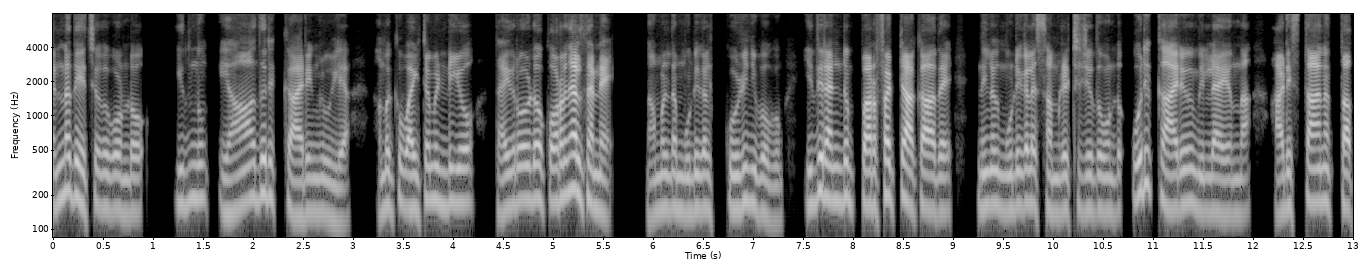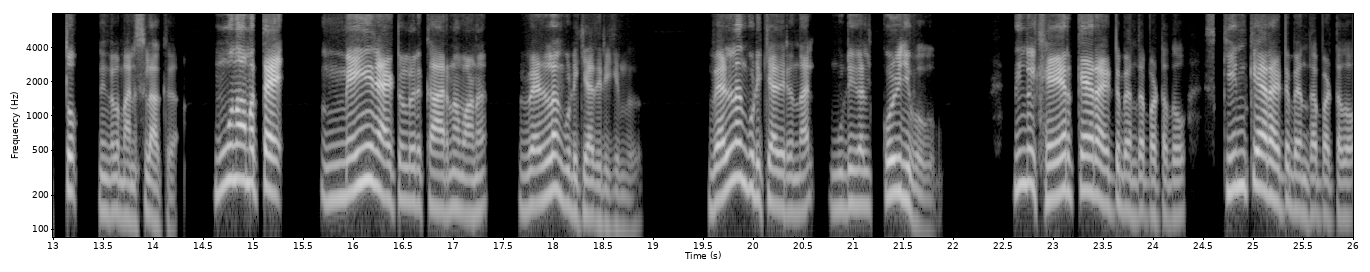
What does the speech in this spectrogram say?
എണ്ണ തേച്ചത് കൊണ്ടോ ഇന്നും യാതൊരു കാര്യങ്ങളുമില്ല നമുക്ക് വൈറ്റമിൻ ഡിയോ തൈറോയിഡോ കുറഞ്ഞാൽ തന്നെ നമ്മളുടെ മുടികൾ കൊഴിഞ്ഞു പോകും. ഇത് രണ്ടും പെർഫെക്റ്റ് ആക്കാതെ നിങ്ങൾ മുടികളെ സംരക്ഷിച്ചതുകൊണ്ട് ഒരു കാര്യവുമില്ല എന്ന അടിസ്ഥാന തത്വം നിങ്ങൾ മനസ്സിലാക്കുക. മൂന്നാമത്തെ മെയിൻ ആയിട്ടുള്ളൊരു കാരണമാണ് വെള്ളം കുടിക്കാതിരിക്കുന്നത്. വെള്ളം കുടിക്കാതിരുന്നാൽ മുടികൾ കൊഴിഞ്ഞു പോകും. നിങ്ങൾ ഹെയർ കെയർ ആയിട്ട് ബന്ധപ്പെട്ടതോ സ്കിൻ കെയർ ആയിട്ട് ബന്ധപ്പെട്ടതോ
